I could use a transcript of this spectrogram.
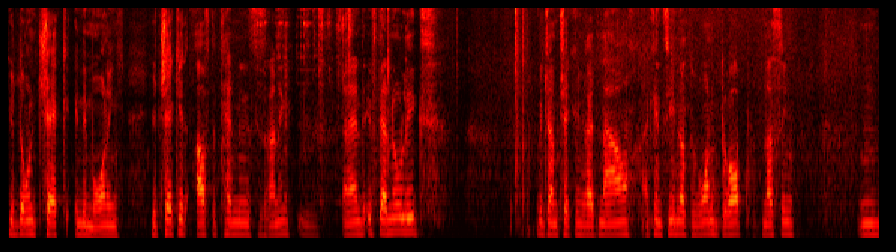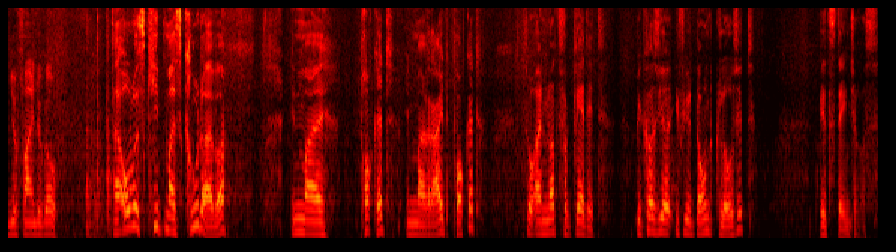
you don't check in the morning. You check it after 10 minutes is running. And if there are no leaks, which I'm checking right now, I can see not one drop, nothing. Mm, you're fine to go. I always keep my screwdriver in my pocket, in my right pocket, so I not forget it. Because you if you don't close it, it's dangerous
